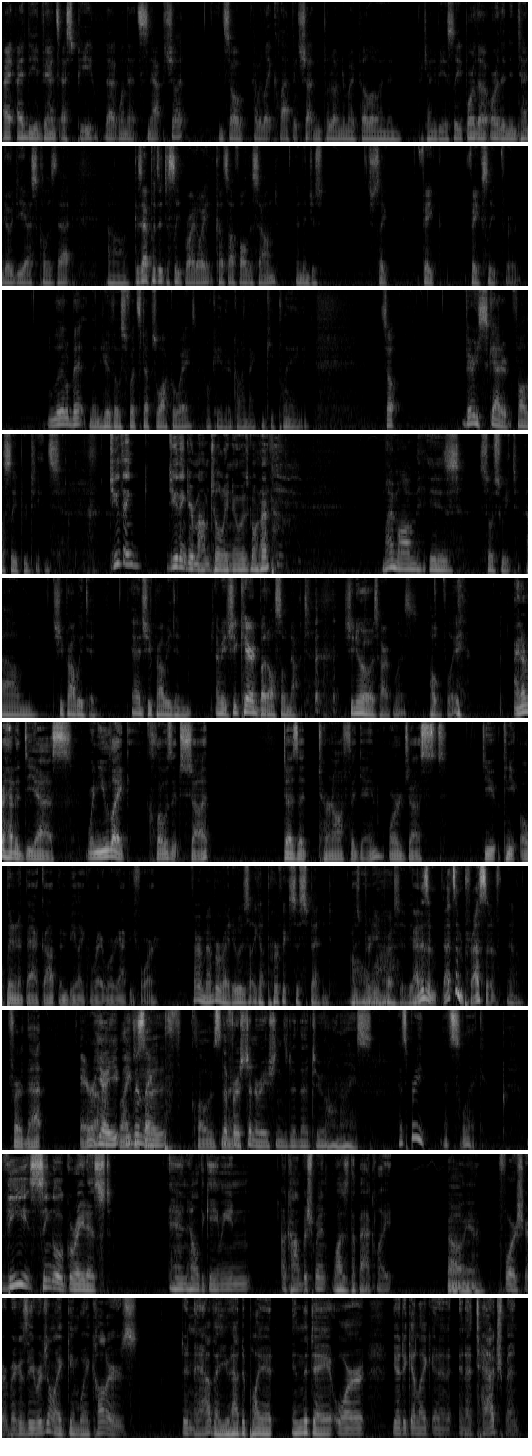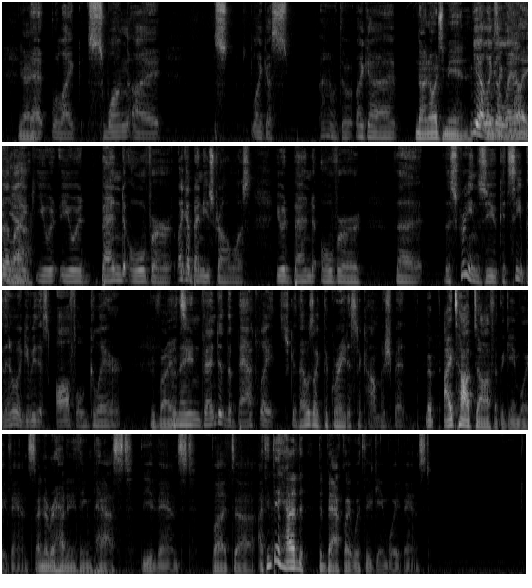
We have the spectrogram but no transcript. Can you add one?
I, I had the advanced SP, that one that snaps shut, and so I would like clap it shut and put it under my pillow and then pretend to be asleep, or the or the Nintendo DS close that, because that puts it to sleep right away. It cuts off all the sound and then just just like fake fake sleep for a little bit, and then hear those footsteps walk away. It's like okay, they're gone. I can keep playing. So very scattered fall asleep routines. Do you think? Do you think your mom totally knew what was going on? My mom is so sweet. Um, she probably did, and she probably didn't. I mean, she cared, but also not. she knew it was harmless. Hopefully, I never had a DS. When you like close it shut, does it turn off the game or just do you can you open it back up and be like right where you're at before? If I remember right, it was like a perfect suspend. It was Oh, pretty wow. impressive. Yeah. That is that's impressive Yeah. for that era. Yeah, you- like even just like the- pff, closed. the and then- first generations did that too. Oh, nice. That's pretty. That's slick. The single greatest handheld gaming accomplishment was the backlight. Oh Mm. yeah. For sure, because the original like Game Boy Colors didn't have that. You had to play it in the day, or you had to get like an, an attachment Yeah. that will like swung a like a I don't know like a No, I know what you mean. yeah like a lamp light, that yeah. like you would you would bend over like a bendy straw almost. You would bend over the the screen so you could see, but then it would give you this awful glare. right. When they invented the backlight that was like the greatest accomplishment. But I topped off at the Game Boy Advance. I never had anything past the Advanced, but uh, I think they had the backlight with the Game Boy Advanced.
